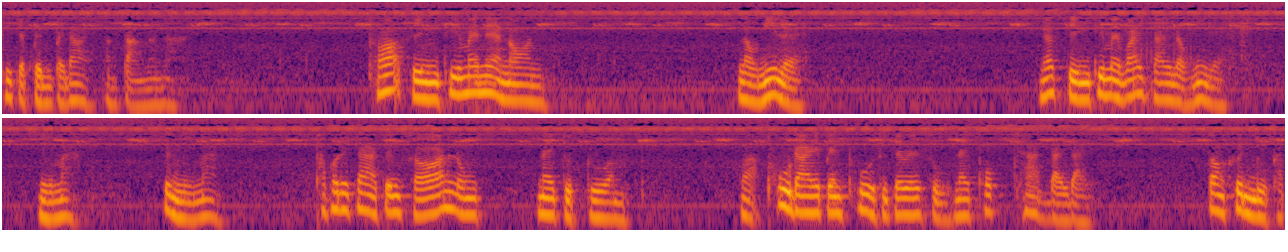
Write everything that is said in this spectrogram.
ที่จะเป็นไปได้ต่าง ๆ นานาเพราะสิ่งที่ไม่แน่นอน เหล่านี้แหละและสิ่งที่ไม่ไว้ใจเหล่านี้แหละมีมาก ซึ่งมีมาก พระพุทธเจ้าจึงสอนลงในจุดรวม ว่าผู้ใดเป็นผู้ที่จะไปสู่ในภพชาติใด ๆ ต้องขึ้นอยู่กับ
